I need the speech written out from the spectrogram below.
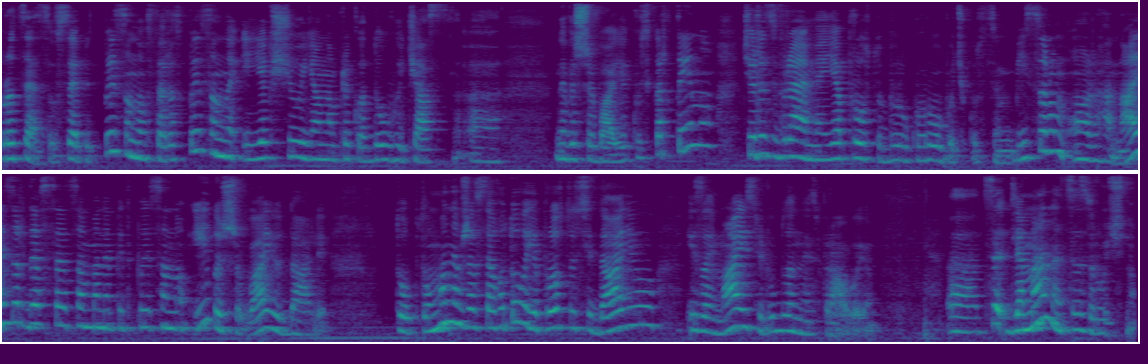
процесу, все підписано, все розписано. І якщо я, наприклад, довгий час е, не вишиваю якусь картину. Через время я просто беру коробочку з цим бісером, органайзер, де все це в мене підписано, і вишиваю далі. Тобто, у мене вже все готове, я просто сідаю і займаюся улюбленою справою. Е, Це, для мене це зручно.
